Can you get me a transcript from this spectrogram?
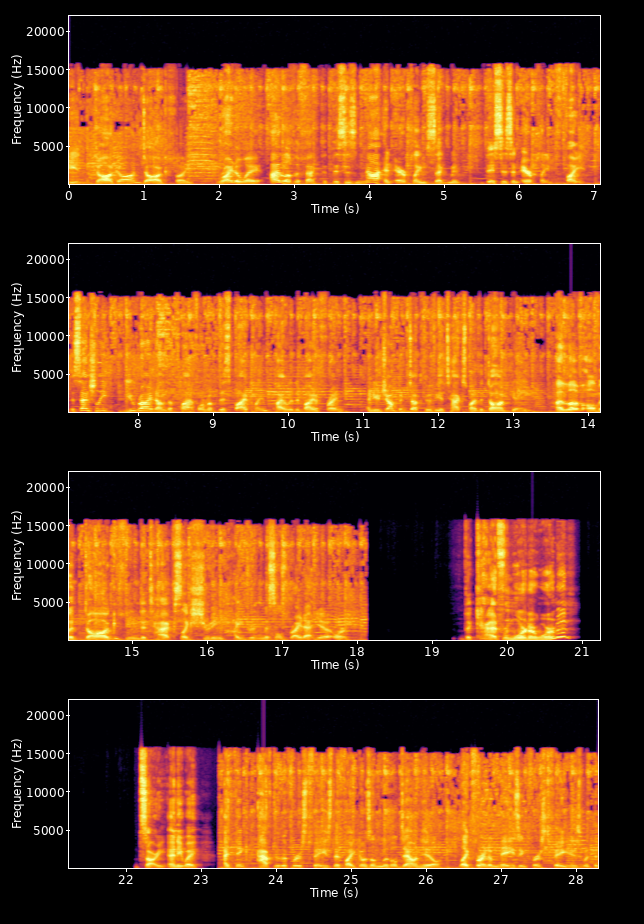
in Doggone Dogfight. Right away, I love the fact that this is not an airplane segment, this is an airplane fight. Essentially, you ride on the platform of this biplane piloted by a friend, and you jump and duck through the attacks by the dog gang. I love all the dog themed attacks, like shooting hydrant missiles right at you, or the cat from Werner Werman? Sorry, anyway, I think after the first phase, the fight goes a little downhill. Like, for an amazing first phase with the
